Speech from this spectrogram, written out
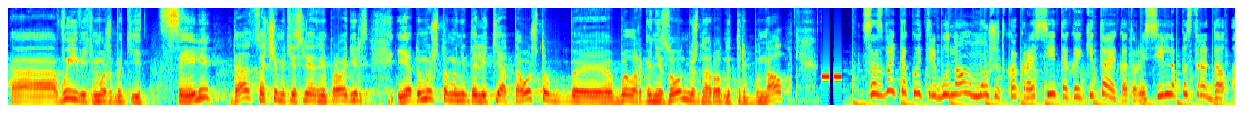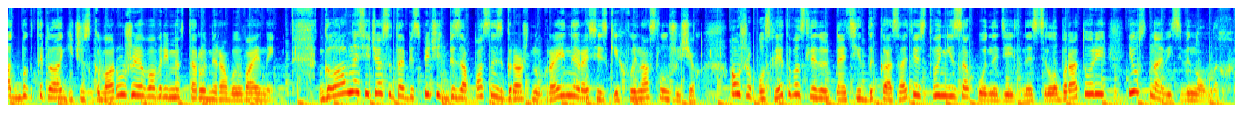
выявить, может быть, и цели, да, зачем эти исследования проводились. И я думаю, что мы недалеки от того, чтобы был организован международный трибунал. Созвать такой трибунал может как Россия, так и Китай, который сильно пострадал от бактериологического оружия во время Второй мировой войны. Главное сейчас это обеспечить безопасность граждан Украины и российских военнослужащих. А уже после этого следует найти доказательства незаконной деятельности лабораторий и установить виновных.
